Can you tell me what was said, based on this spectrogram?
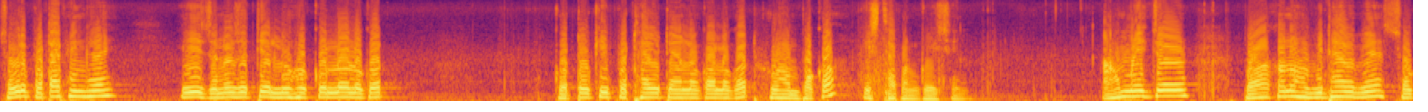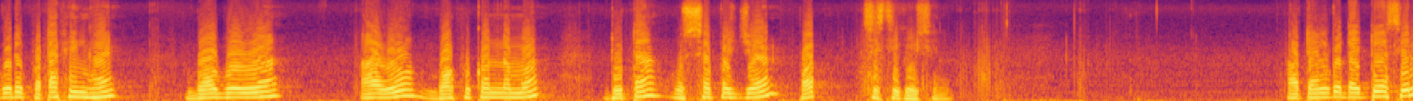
স্বৰ্গদেৱ প্ৰতাপসিংহই এই জনজাতীয় লোকসকলৰ লগত কটকী পঠাই তেওঁলোকৰ লগত সুসম্পৰ্ক স্থাপন কৰিছিল। আহোম ৰাজ্যৰ প্ৰশাসনৰ সুবিধাৰ বাবে স্বৰ্গদেৱ প্ৰতাপসিংহই বৰবৰুৱা আৰু বৰফুকন নামৰ দুটা উচ্চ পৰ্যায়ৰ পদ সৃষ্টি কৰিছিল। আৰু তেওঁলোকৰ দায়িত্ব আছিল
